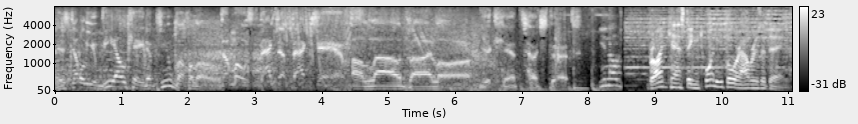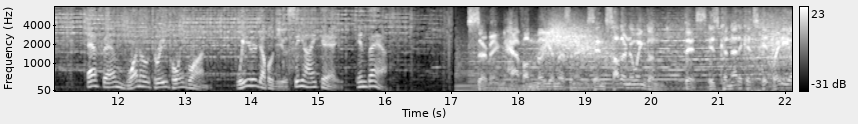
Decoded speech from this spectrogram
is WBLK to Pew Buffalo. The most back-to-back jams allowed by law. You can't touch that. You know, broadcasting 24 hours a day. FM 103.1. We're WCIK in Bath. Serving half a million listeners in southern New England. This is Connecticut's hit radio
